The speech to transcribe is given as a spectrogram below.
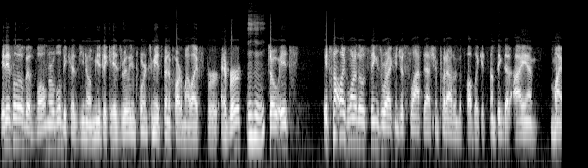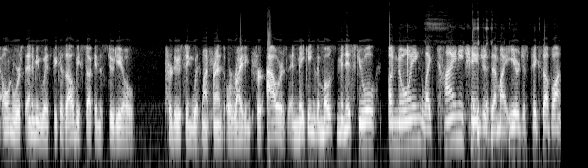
it is a little bit vulnerable because you know music is really important to me. It's been a part of my life forever. hmm So it's it's not like one of those things where I can just slapdash and put out in the public. It's something that I am my own worst enemy with because I'll be stuck in the studio producing with my friends or writing for hours and making the most minuscule, annoying, like tiny changes that my ear just picks up on.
